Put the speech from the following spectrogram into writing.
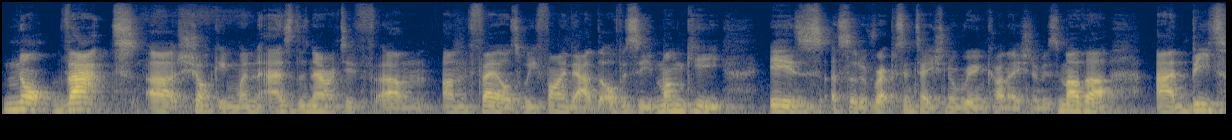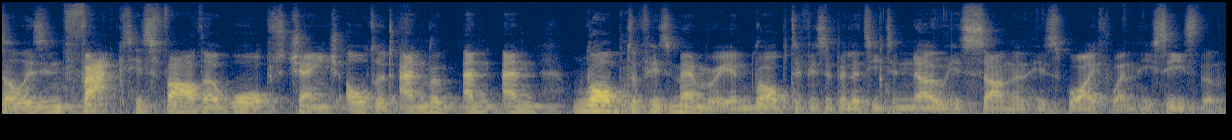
not that uh, shocking when, as the narrative um, unfails, we find out that obviously Monkey is a sort of representation or reincarnation of his mother, and Beetle is in fact his father, warped, changed, altered, and and and robbed of his memory and robbed of his ability to know his son and his wife when he sees them.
